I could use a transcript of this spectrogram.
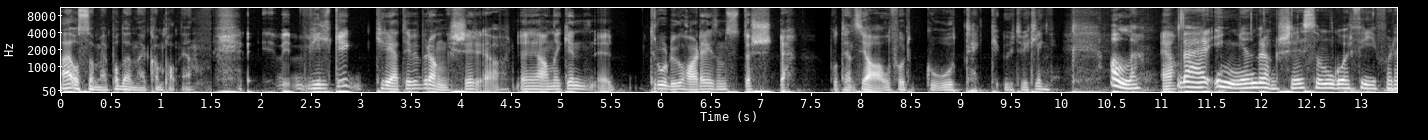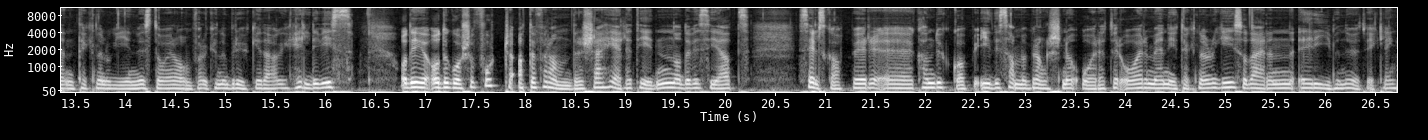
er også med på denne kampanjen. Hvilke kreative bransjer, eh, Anniken, eh, tror du har det liksom største potensialet for god tech-utvikling? Alle. Ja. Det er ingen bransjer som går fri for den teknologien vi står overfor å kunne bruke i dag, heldigvis. Og det, og det går så fort at det forandrer seg hele tiden. og Dvs. Si at selskaper eh, kan dukke opp i de samme bransjene år etter år med ny teknologi, så det er en rivende utvikling.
